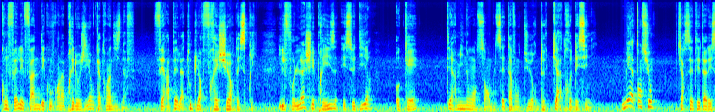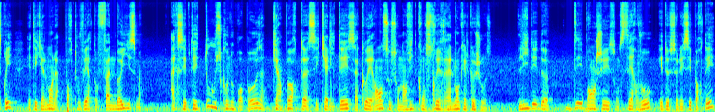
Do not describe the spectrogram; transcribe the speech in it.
qu'ont fait les fans découvrant la prélogie en 99. Faire appel à toute leur fraîcheur d'esprit. Il faut lâcher prise et se dire Ok, terminons ensemble cette aventure de 4 décennies. Mais attention, car cet état d'esprit est également la porte ouverte au fanboyisme. Accepter tout ce qu'on nous propose, qu'importe ses qualités, sa cohérence ou son envie de construire réellement quelque chose. L'idée de débrancher son cerveau et de se laisser porter,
